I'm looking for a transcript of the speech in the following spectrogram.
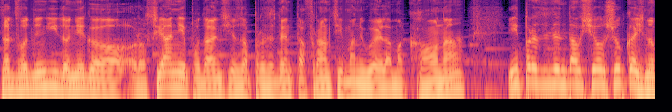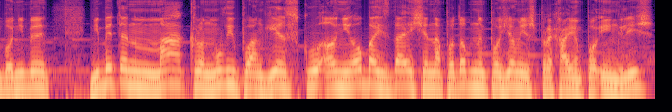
Zadzwonili do niego Rosjanie, podając się za prezydenta Francji Emmanuela Macrona i prezydent dał się oszukać, no bo niby, niby ten Macron mówił po angielsku, a oni obaj zdaje się na podobnym poziomie szprechają po English.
